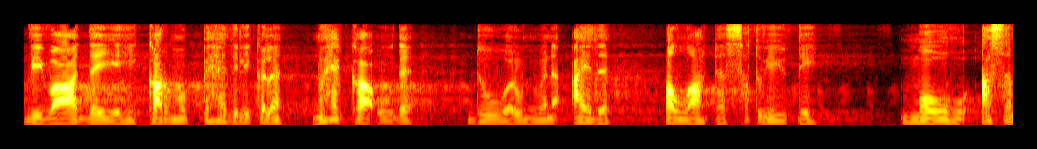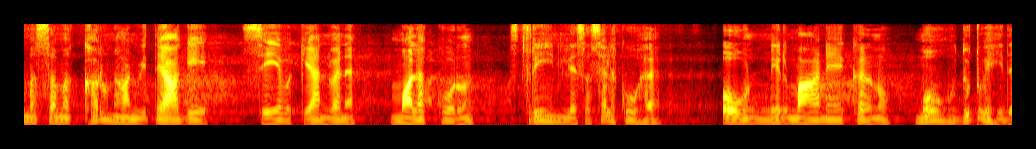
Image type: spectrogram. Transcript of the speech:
විවාදයෙහි කරුණු පැහැදිලි කළ නොහැක්කා වූද දූවරුන් වන අයද අල්ලාට සතුවිය යුත්තේ මොවුහු අසමසම කරුණාන්විතයාගේ සේවකයන් වන මලක්වරුන් ස්ත්‍රීන් ලෙස සැලකූහ ඔවුන් නිර්මාණය කරනු මොවුහු දුටුවෙහිද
